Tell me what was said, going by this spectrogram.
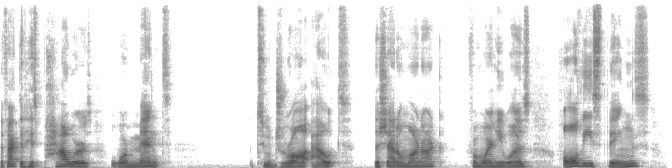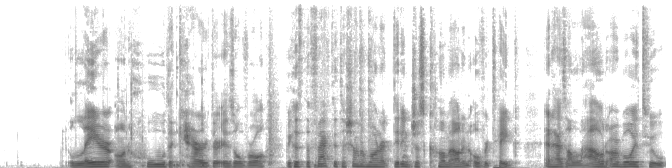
the fact that his powers were meant to draw out the Shadow Monarch from where he was, all these things layer on who the character is overall because the fact that the Shadow Monarch didn't just come out and overtake and has allowed our boy to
